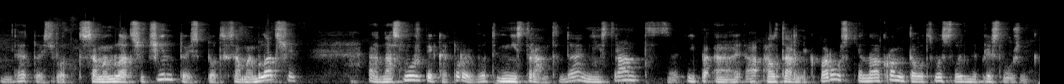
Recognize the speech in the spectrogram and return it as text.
Да, то есть вот самый младший чин, то есть тот самый младший э, на службе, который вот министрант, да, министрант и а, алтарник по-русски, но а кроме того, вот смысл именно прислужник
